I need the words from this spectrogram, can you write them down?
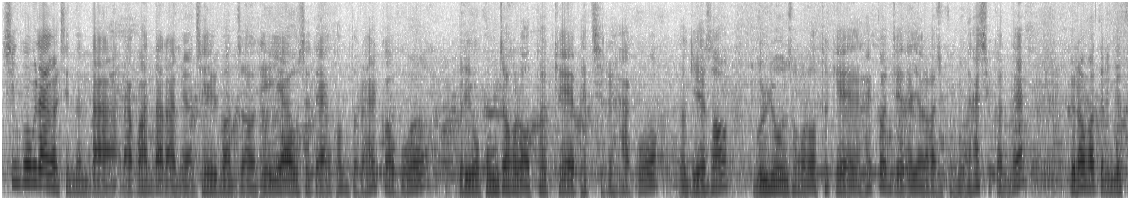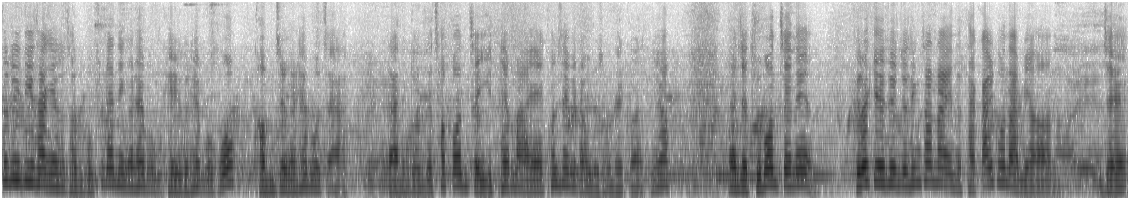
신공장을 짓는다라고 한다라면 제일 먼저 레이아웃에 대한 검토를 할 거고 그리고 공정을 어떻게 배치를 하고 여기에서 물류 운송을 어떻게 할 건지에 대한 여러 가지 고민을 하실 건데 그런 것들을 이제 3D 상에서 전부 플래닝을 해보고 계획을 해보고 검증을 해보자라는 게 이제 첫 번째 이 테마의 컨셉이라고 보시면 될 것 같고요. 이제 두 번째는 그렇게 해서 이제 생산 라인을 다 깔고 나면 이제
